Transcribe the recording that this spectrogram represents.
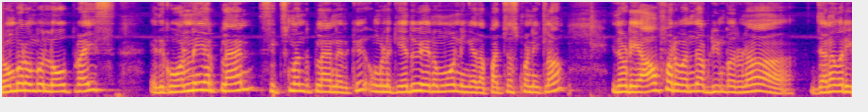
ரொம்ப ரொம்ப லோ ப்ரைஸ் இதுக்கு one year plan six month plan இருக்குது உங்களுக்கு எது வேணுமோ நீங்கள் அதை பர்ச்சேஸ் பண்ணிக்கலாம். இதோடைய ஆஃபர் வந்து அப்படின்னு பார்த்தோன்னா ஜனவரி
